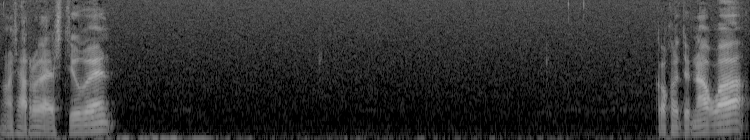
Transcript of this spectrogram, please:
Vamos a rueda de Stuben. Cógete un agua.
